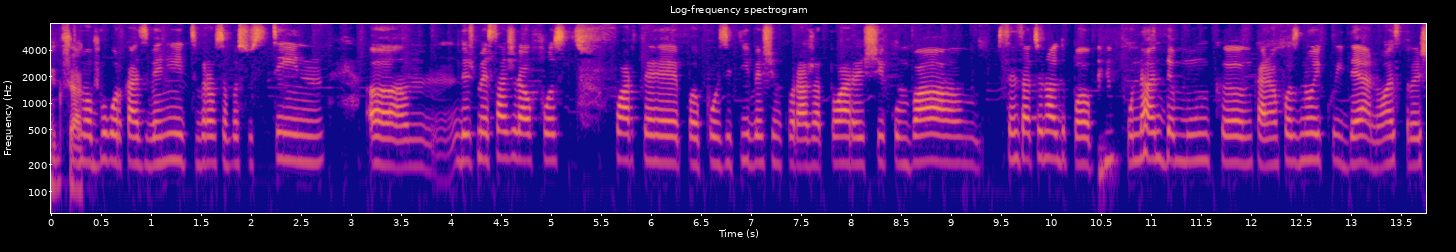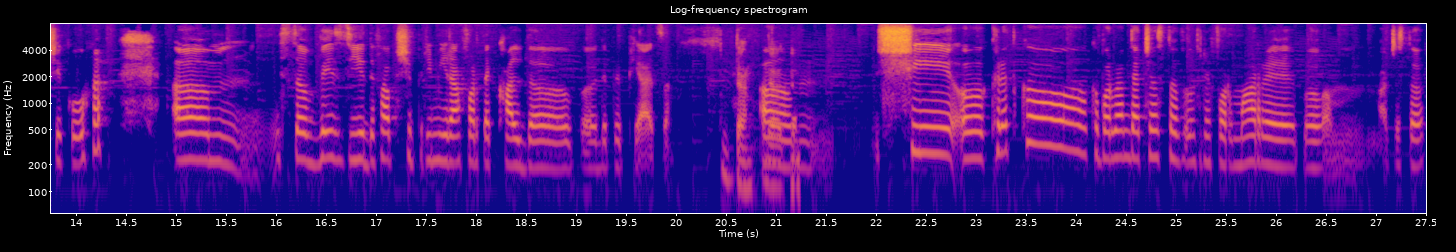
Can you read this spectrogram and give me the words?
exact. mă bucur că ați venit, vreau să vă susțin. Uh, deci mesajele au fost foarte pozitive și încurajatoare și cumva senzațional după mm-hmm. un an de muncă în care am fost noi cu ideea noastră și cu um, să vezi de fapt și primirea foarte caldă uh, de pe piață. Da, da, da. Um, și uh, cred că, că vorbeam de această reformare, uh, această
